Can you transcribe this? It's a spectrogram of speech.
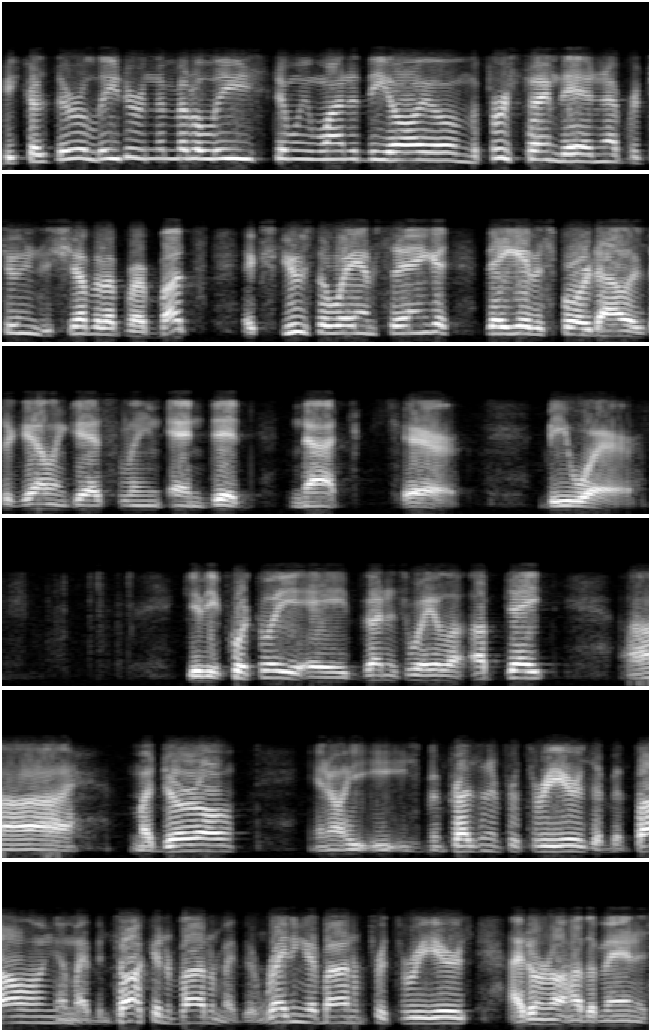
because they're a leader in the Middle East and we wanted the oil. And the first time they had an opportunity to shove it up our butts, excuse the way I'm saying it, they gave us $4 a gallon gasoline and did not care. Beware. Give you quickly a Venezuela update. Uh, Maduro, you know, he, he's been president for three years. I've been following him. I've been talking about him. I've been writing about him for three years. I don't know how the man is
